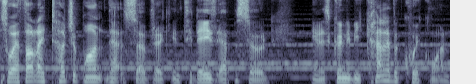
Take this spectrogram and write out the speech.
So I thought I'd touch upon that subject in today's episode, and it's going to be kind of a quick one.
